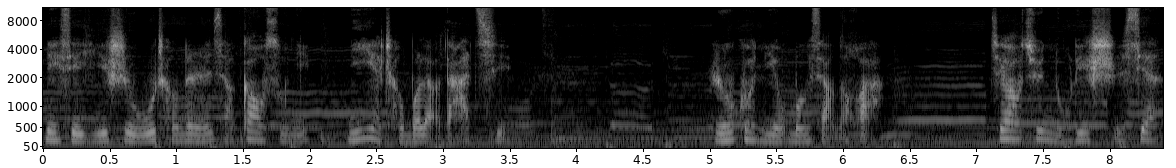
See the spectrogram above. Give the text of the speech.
那些一事无成的人想告诉你，你也成不了大器。如果你有梦想的话，就要去努力实现。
